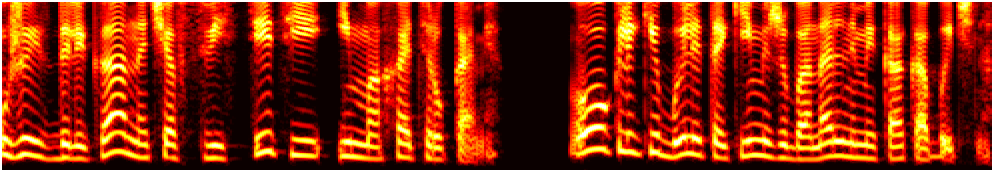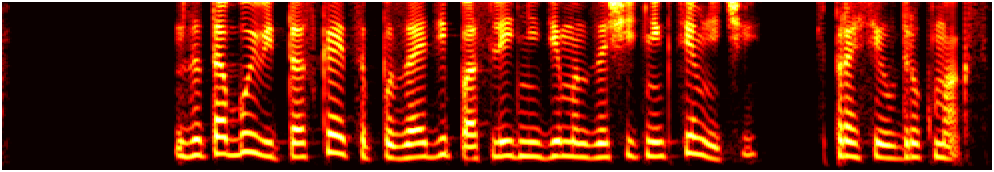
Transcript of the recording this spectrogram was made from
уже издалека начав свистеть ей и махать руками. Оклики были такими же банальными, как обычно. «За тобой ведь таскается позади последний демон-защитник темничий?» — спросил вдруг Макс.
